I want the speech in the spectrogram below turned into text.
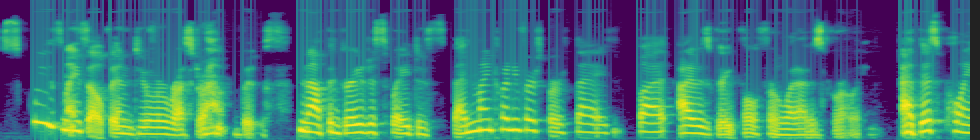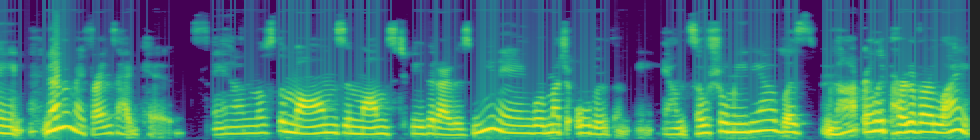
squeeze myself into a restaurant booth. Not the greatest way to spend my 21st birthday, but I was grateful for what I was growing. At this point, none of my friends had kids. And most of the moms and moms to be that I was meeting were much older than me. And social media was not really part of our life.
